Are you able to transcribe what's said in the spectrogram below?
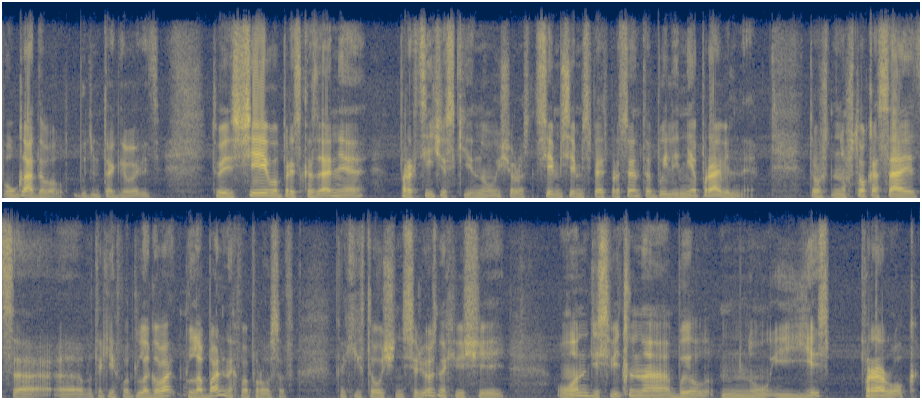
угадывал, будем так говорить. То есть все его предсказания – практически, ну, еще раз, 70-75% были неправильные. То, что, ну, что касается э, вот таких вот глобальных вопросов, каких-то очень серьезных вещей, он действительно был, ну, и есть пророк.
